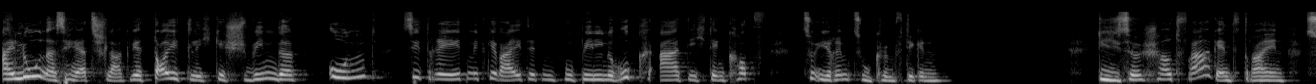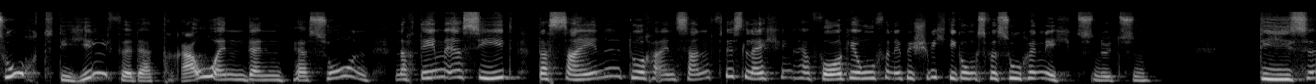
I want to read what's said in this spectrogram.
Ailunas Herzschlag wird deutlich geschwinder und sie dreht mit geweiteten Pupillen ruckartig den Kopf zu ihrem zukünftigen. Dieser schaut fragend drein, sucht die Hilfe der trauenden Person, nachdem er sieht, dass seine durch ein sanftes Lächeln hervorgerufene Beschwichtigungsversuche nichts nützen. Diese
